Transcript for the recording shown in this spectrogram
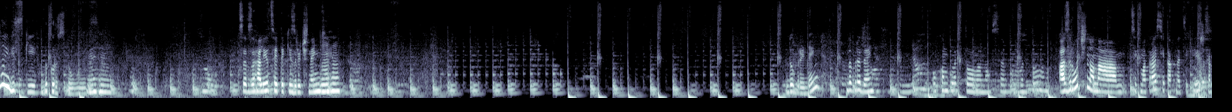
Ну і візки використовуються. Мгм. Це взагалі цей такі зручненькі. Угу. Добрий день. Добрий день. Укомплектовано, все укомплектовано. А зручно на цих матрасиках, на цих ліжках?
